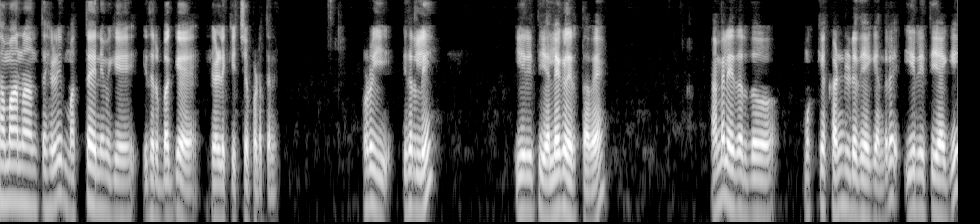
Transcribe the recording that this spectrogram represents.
ಸಮಾನ ಅಂತ ಹೇಳಿ ಮತ್ತೆ ನಿಮಗೆ ಇದರ ಬಗ್ಗೆ ಹೇಳಲಿಕ್ಕೆ ಇಚ್ಛೆ ಪಡ್ತೇನೆ. ನೋಡಿ, ಇದರಲ್ಲಿ ಈ ರೀತಿ ಎಲೆಗಳಿರ್ತವೆ ಆಮೇಲೆ ಇದರದ್ದು ಮುಖ್ಯ ಕಂಡುಹಿಡಿಯೋದು ಹೇಗೆ ಅಂದರೆ ಈ ರೀತಿಯಾಗಿ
